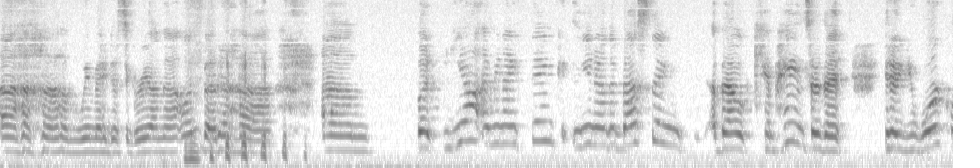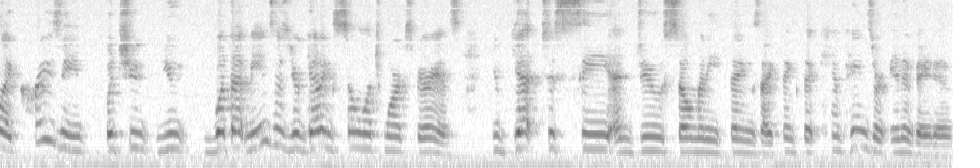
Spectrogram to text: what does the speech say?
Um, we may disagree on that one, but. Uh, um, but yeah, I mean, I think you know the best thing about campaigns are that you know you work like crazy, but you you what that means is you're getting so much more experience. You get to see and do so many things. I think that campaigns are innovative,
